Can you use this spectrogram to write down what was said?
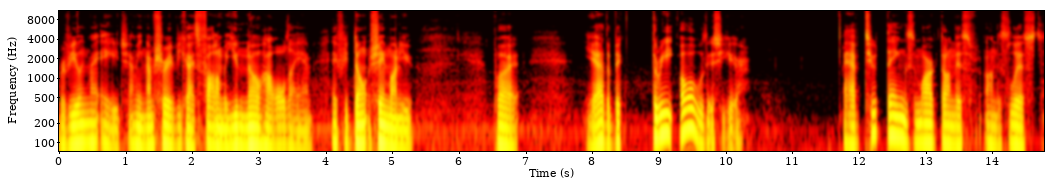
revealing my age. I mean, I'm sure if you guys follow me, you know how old I am. If you don't, shame on you. But yeah, the big 3 0 this year. I have two things marked on this on this list.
